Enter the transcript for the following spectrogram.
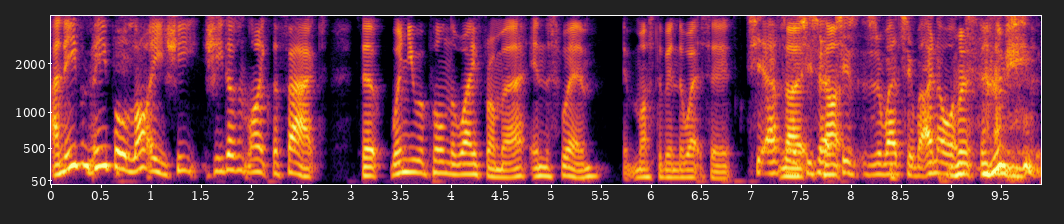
And even people, Lottie, she she doesn't like the fact that when you were pulling away from her in the swim, it must have been the wetsuit. She afterwards Like, she said can't- she's a wetsuit, but I know what I mean.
